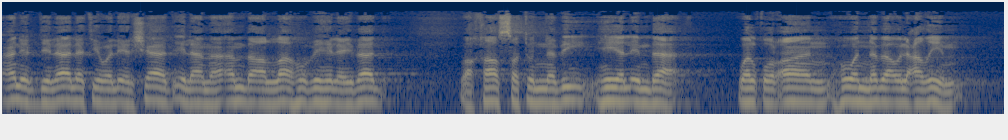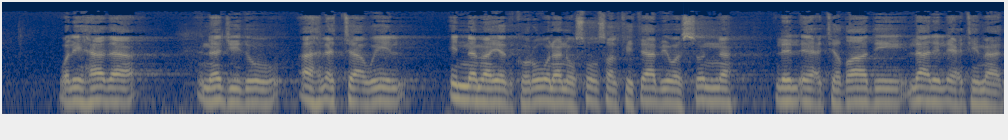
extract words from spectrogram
عن الدلالة والإرشاد إلى ما أنبأ الله به العباد وخاصة النبي هي الإنباء والقرآن هو النبأ العظيم. ولهذا نجد أهل التأويل إنما يذكرون نصوص الكتاب والسنة للاعتضاد لا للاعتماد.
